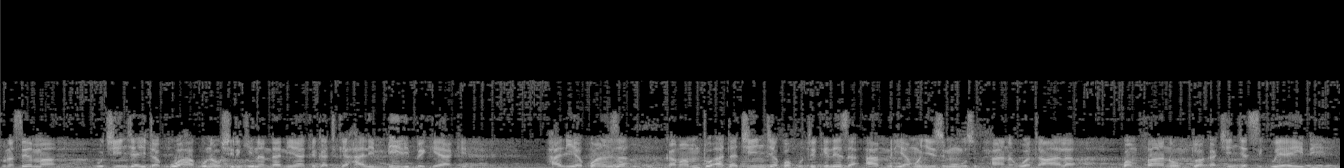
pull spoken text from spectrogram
Tunasema kuchinja itakuwa hakuna ushirikina ndani yake katika hali mbili peke yake. Hali ya kwanza, kama mtu atachinja kwa kutekeleza amri ya Mwenyezi Mungu Subhanahu wa Ta'ala. Kwa mfano, mtu akachinja siku ya Idi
